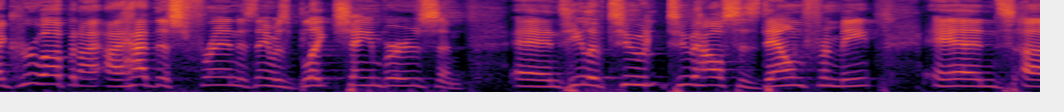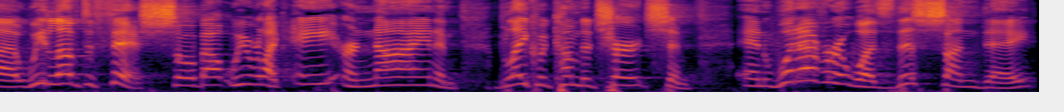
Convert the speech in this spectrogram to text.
I, grew up and I, I, had this friend, his name was Blake Chambers, and, and he lived two, two houses down from me. And uh, we loved to fish. So about we were like eight or nine, and Blake would come to church and and whatever it was this sunday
